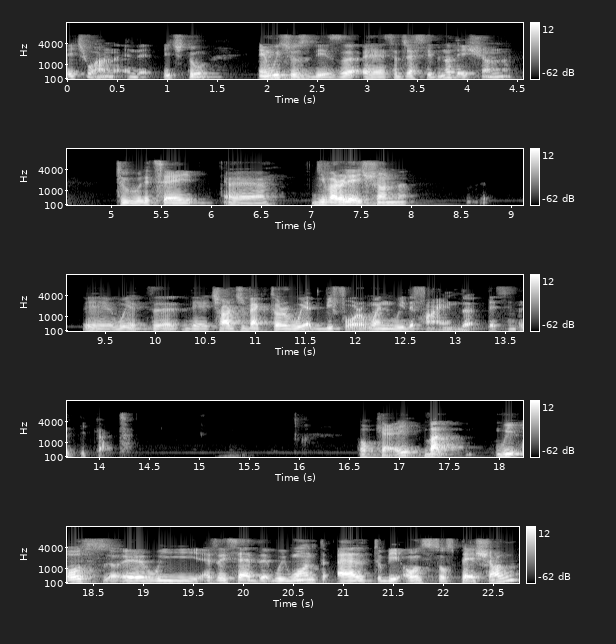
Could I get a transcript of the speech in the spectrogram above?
H1 and H2 and we choose this uh, suggestive notation to, let's say, uh, give a relation uh, with uh, the charge vector we had before when we defined the symplectic cut. Okay, but we also, uh, we, as I said, we want L to be also special.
